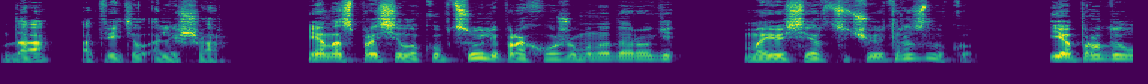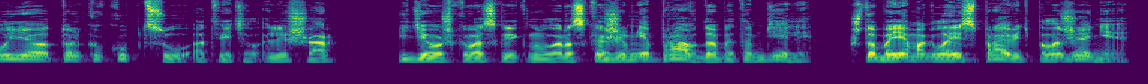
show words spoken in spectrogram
«Да», — ответил Алишар. И она спросила купцу или прохожему на дороге, «Мое сердце чует разлуку». «Я продал ее только купцу», — ответил Алишар. И девушка воскликнула, «Расскажи мне правду об этом деле, чтобы я могла исправить положение.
